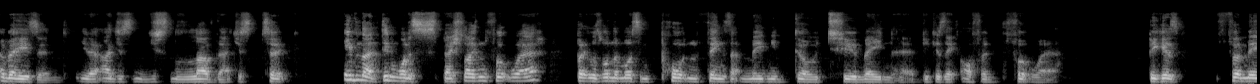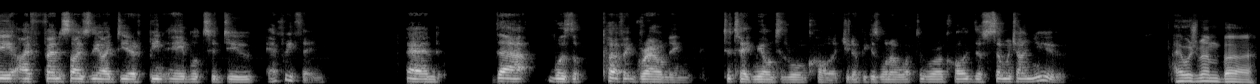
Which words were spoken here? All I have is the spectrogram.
amazing. You know, I just just love that. Just took even though I didn't want to specialize in footwear, but it was one of the most important things that made me go to Maidenhead because they offered footwear. Because for me, I fantasized the idea of being able to do everything. And that was the perfect grounding to take me on to the Royal College, you know, because when I went to the Royal College, there's so much I knew. I always remember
